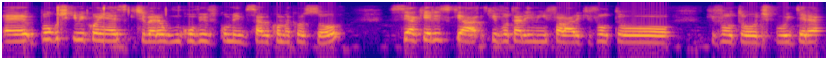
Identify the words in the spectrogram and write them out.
É, poucos que me conhecem, que tiveram algum convívio comigo, sabem como é que eu sou. Se aqueles que, que votaram em mim falaram que faltou, que faltou, tipo, interagir,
